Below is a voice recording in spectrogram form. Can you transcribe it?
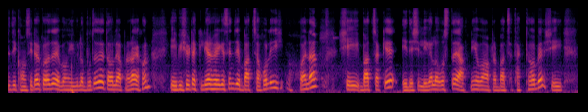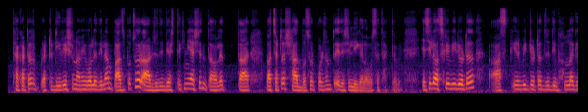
যদি কনসিডার করা যায় এবং এইগুলো বোঝা যায়, তাহলে আপনারা এখন এই বিষয়টা ক্লিয়ার হয়ে গেছেন যে বাচ্চা হলেই হয় না। সেই বাচ্চাকে এই দেশে লিগাল অবস্থায় আপনি এবং আপনার বাচ্চা থাকতে হবে। সেই থাকাটার একটা ডিউরেশন আমি বলে দিলাম, পাঁচ বছর। আর যদি দেশ থেকে নিয়ে আসেন, তাহলে তার বাচ্চাটা সাত বছর পর্যন্ত এই দেশে লিগাল অবস্থায় থাকতে হবে। এ ছিল আজকের ভিডিওটা। আজকের ভিডিওটা যদি ভালো লাগে,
